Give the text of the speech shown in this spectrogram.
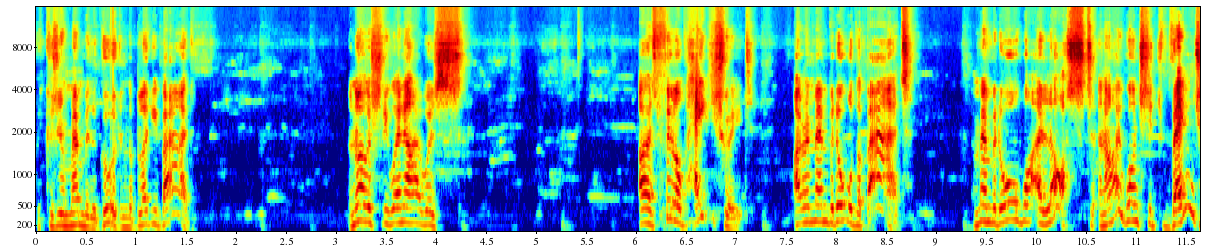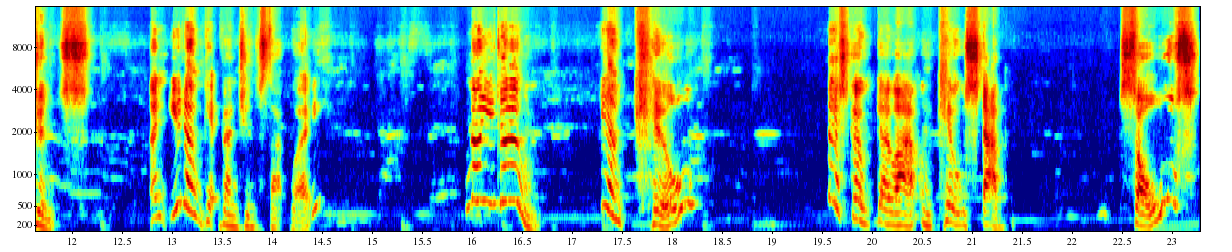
because you remember the good and the bloody bad." And obviously, when I was, I was full of hatred. I remembered all the bad. I remembered all what I lost, and I wanted vengeance. And you don't get vengeance that way. No, you don't. You don't kill. Let's go go out and kill, stab souls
